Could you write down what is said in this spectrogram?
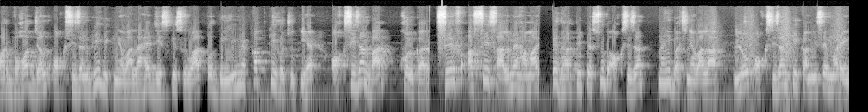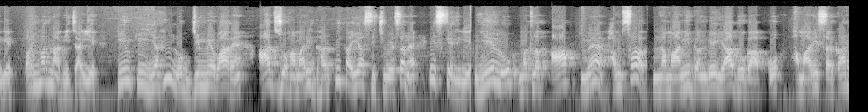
और बहुत जल्द ऑक्सीजन भी बिकने वाला है, जिसकी शुरुआत तो दिल्ली में कब की हो चुकी है, ऑक्सीजन बार खोलकर। सिर्फ़ 80 साल में हमारी धरती पे शुद्ध ऑक्सीजन नहीं बचने वाला। लोग ऑक्सीजन की कमी से मरेंगे और मरना भी चाहिए। क्योंकि यही लोग जिम्मेवार हैं। आज जो हमारी धरती का यह सिचुएशन है, इसके लिए। ये लोग मतलब आप, मैं, हम सब नमानी गंगे याद होगा आपको, हमारी सरकार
